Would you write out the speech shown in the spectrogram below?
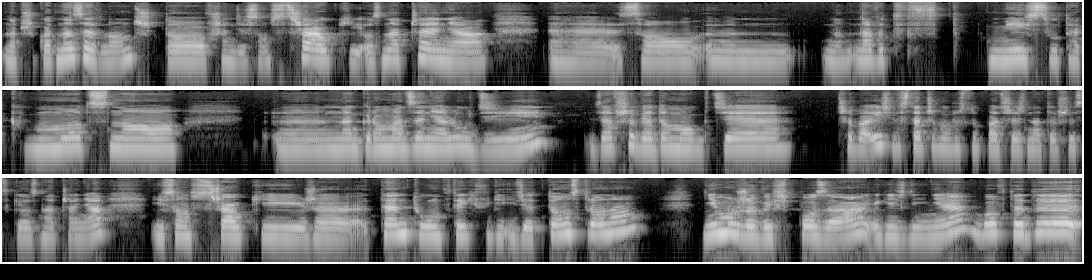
na przykład na zewnątrz, to wszędzie są strzałki, oznaczenia, e, są nawet w miejscu tak mocno e, nagromadzenia ludzi, zawsze wiadomo, gdzie trzeba iść, wystarczy po prostu patrzeć na te wszystkie oznaczenia i są strzałki, że ten tłum w tej chwili idzie tą stroną, nie może wyjść poza jakieś linie, bo wtedy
